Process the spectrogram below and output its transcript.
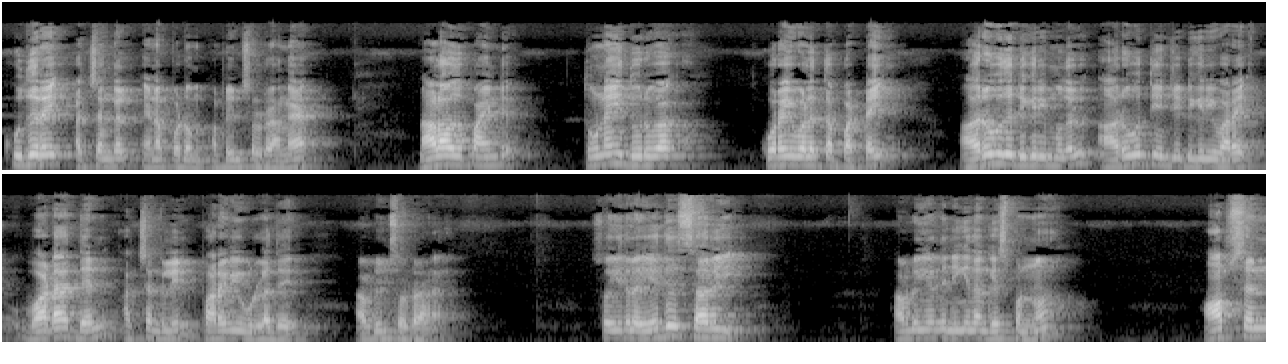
குதிரை அச்சங்கள் எனப்படும் அப்படின்னு சொல்கிறாங்க நாலாவது பாயிண்ட் துணை துருவ குறைவழுத்தப்பட்டை அறுபது டிகிரி முதல் அறுபத்தி அஞ்சு டிகிரி வரை வட தென் அச்சங்களில் பரவி உள்ளது அப்படின்னு சொல்கிறாங்க ஸோ இதில் எது சரி அப்படிங்கிறது நீங்கள் தான் கெஸ் பண்ணணும். ஆப்ஷன்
